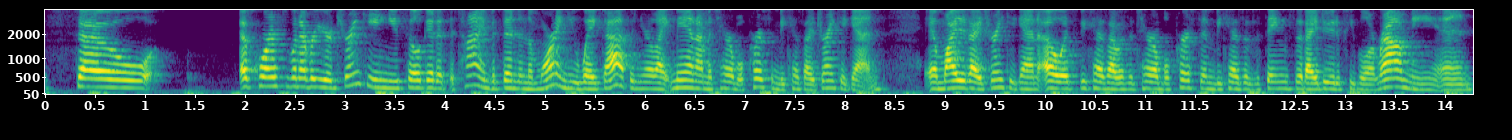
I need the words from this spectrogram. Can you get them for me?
so of course, whenever you're drinking, you feel good at the time, but then in the morning you wake up and you're like, man, I'm a terrible person because I drank again. And why did I drink again? Oh, it's because I was a terrible person because of the things that I do to people around me. And,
